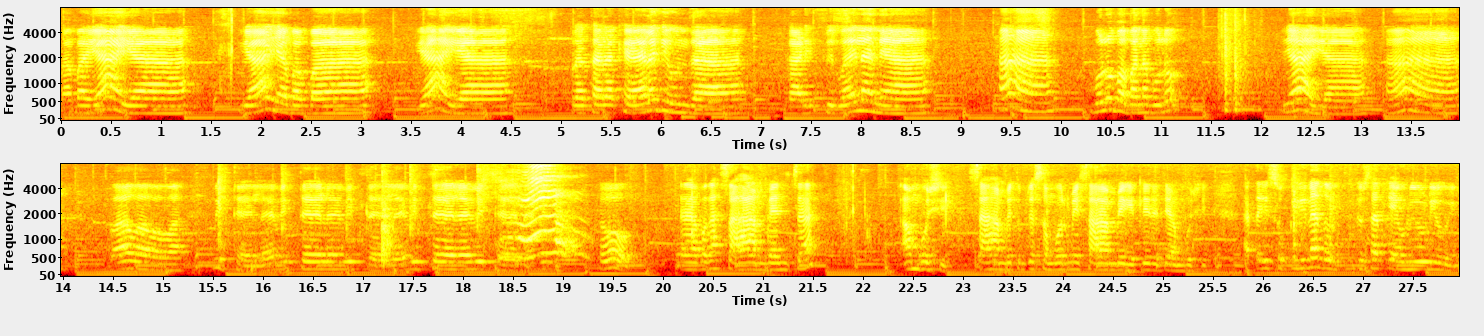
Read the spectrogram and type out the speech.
बाबा या या. या या बाबा. या या. प्रथाला खेळायला घेऊन जा. गाडीत फिरवायला न्या. हा. बोलो बाबांना बोलो. या या. हा. वा वा वा वा. विठ्ठल विठ्ठल विठ्ठल विठ्ठल विठ्ठल. हो. तर बघा सहा आंब्यांचा आंबोशी. सहा आंबे तुमच्यासमोर मी सहा आंबे घेतले त्याची आंबोशी. आता ही सुकली ना दोन तीन दिवसात एवढी एवढी होईल.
